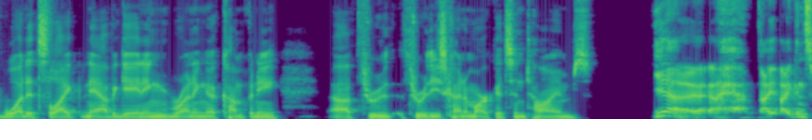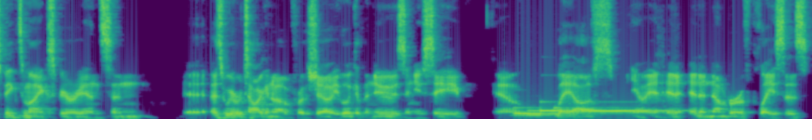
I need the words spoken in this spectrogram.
what it's like navigating running a company uh, through through these kind of markets and times yeah I, I can speak to my experience and as we were talking about before the show you look at the news and you see you know, layoffs you know in, in a number of places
